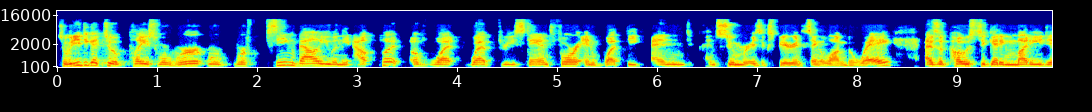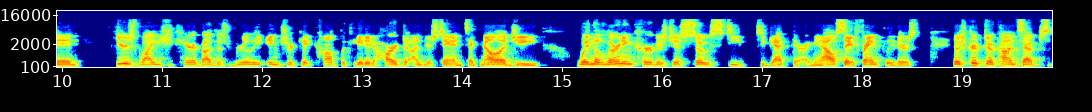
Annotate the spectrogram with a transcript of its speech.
So we need to get to a place where we're, we're, we're seeing value in the output of what Web3 stands for and what the end consumer is experiencing along the way, as opposed to getting muddied in here's why you should care about this really intricate, complicated, hard to understand technology when the learning curve is just so steep to get there. I mean, I'll say frankly, there's there's crypto concepts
